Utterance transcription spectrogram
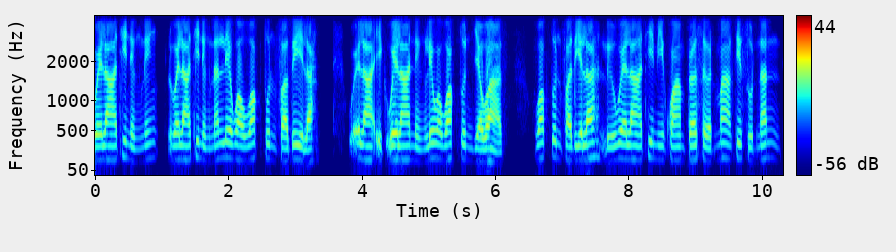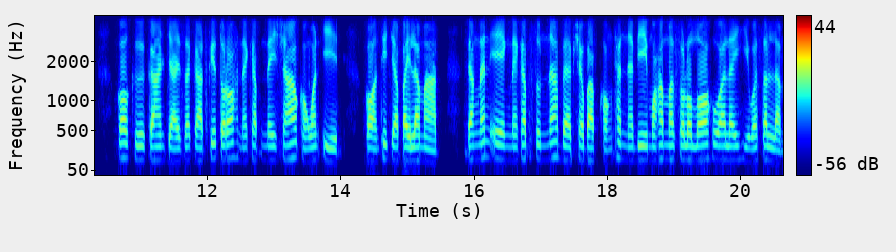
เวลาที่หนึ่งนี้เวลาที่หนึ่งนั้นเรียกว่าวักตุนฟาดีละเวลาอีกเวลาหนึ่งเรียกว่าวักตุนยาวาส วักตุนฟาดีละหรือเวลาที่มีความประเสริฐมากที่สุดนั้น ก็คือการจ่ายสกัดฟิตรอนะครับ ในเช้าของวันอีด ก่อนที่จะไปละหมาด ดังนั้นเองนะครับสุนนะแบบฉบับของท่านนาบีมุฮัมมัดสุลลัลฮุอะลัยฮิวะสัลลัม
